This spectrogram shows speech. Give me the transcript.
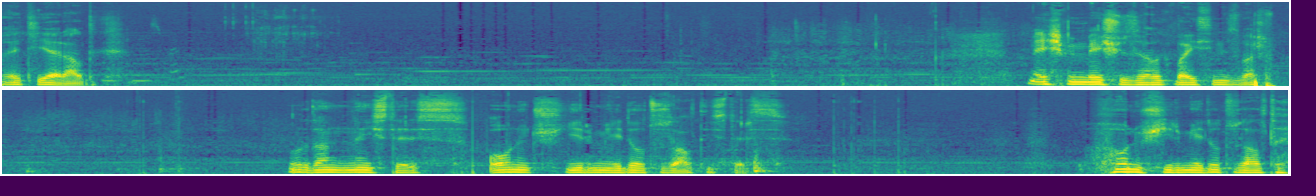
ve tiyer aldık. ...5500 liralık bahisimiz var. Buradan ne isteriz? 13, 27, 36 isteriz. 13, 27, 36.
